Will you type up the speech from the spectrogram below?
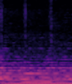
Música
